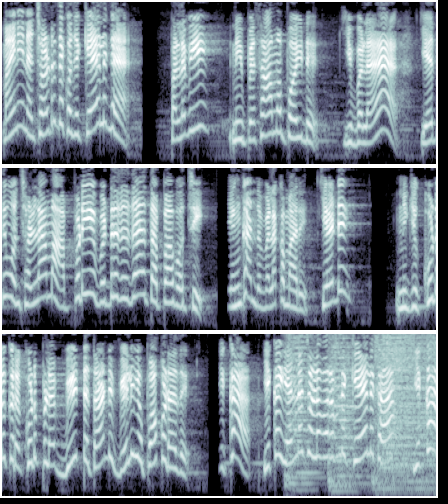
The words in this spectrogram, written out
மைனி நான் சொல்றத கொஞ்சம் கேளுங்க. பல்லவி நீ பேசாம போயிடு. இவள எதுவும் சொல்லாம அப்படியே விட்டதுதான் தப்பா போச்சு. எங்க அந்த விளக்கமாறு? எடு. இன்னைக்கு குடுக்குற குடுப்புல வீட்டை தாண்டி வெளியே போக கூடாது இக்கா இக்கா என்ன சொல்ல வரம்னு கேளுக்கா. இக்கா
